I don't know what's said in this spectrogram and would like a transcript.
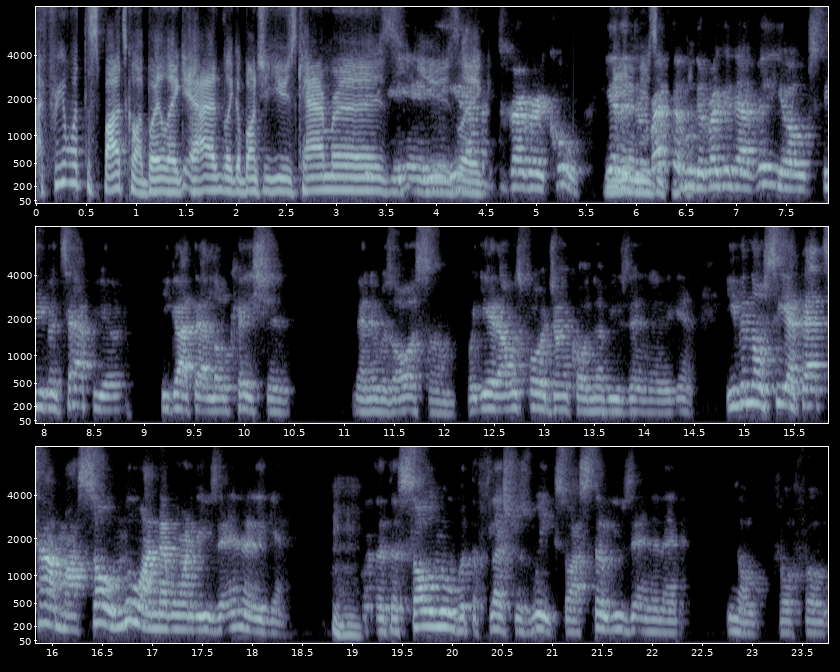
I forget what the spot's called, but like it had like a bunch of used cameras, Yeah, yeah, used yeah, like it's very very cool. Yeah, the director who directed that video, Steven Tapia, he got that location, and it was awesome. But yeah, that was for a joint called Never Use the Internet Again. Even though, see, at that time, my soul knew I never wanted to use the internet again. Mhm. But the, the soul knew, but the flesh was weak. So I still use the internet, you know, for for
